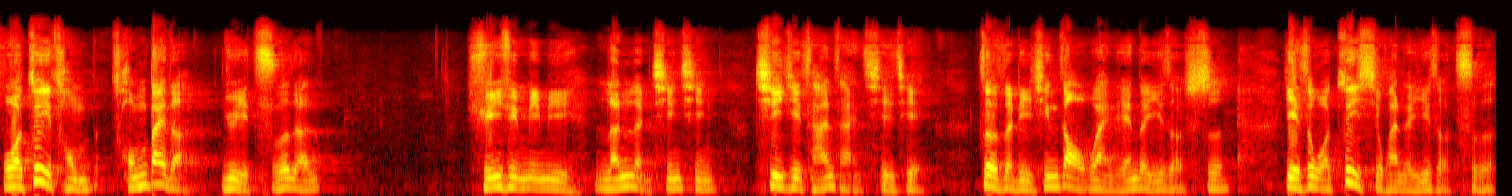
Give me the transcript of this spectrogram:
我最崇崇拜的女词人，寻寻觅觅，冷冷清清，凄凄惨惨戚戚。这是李清照晚年的一首诗，也是我最喜欢的一首词。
